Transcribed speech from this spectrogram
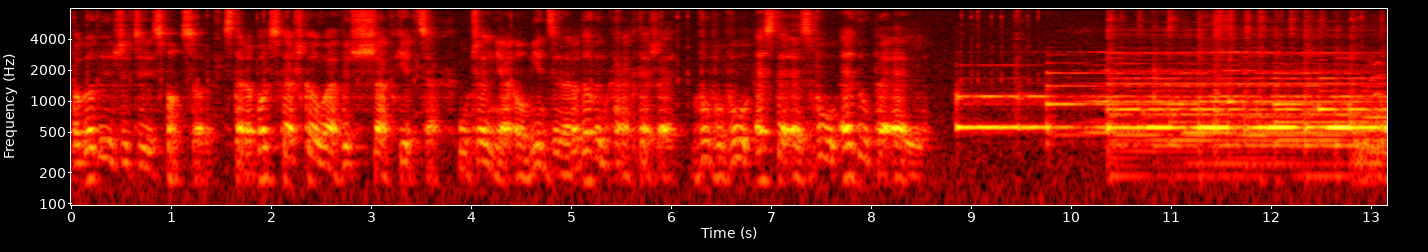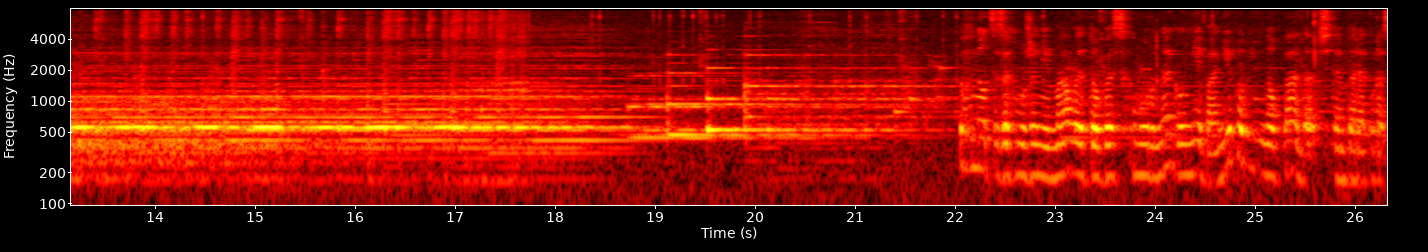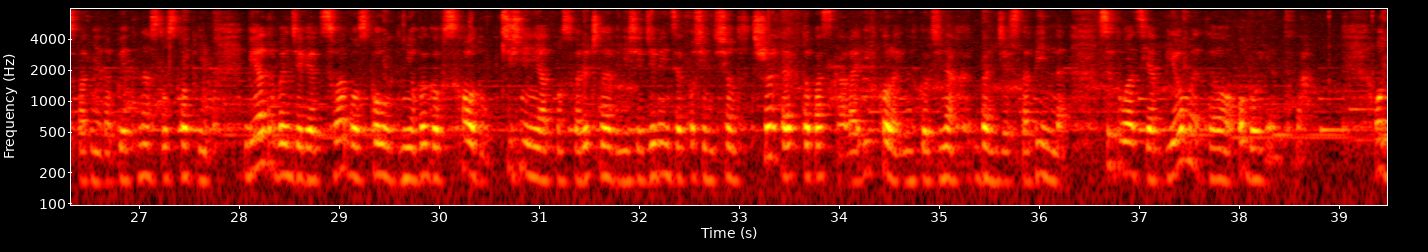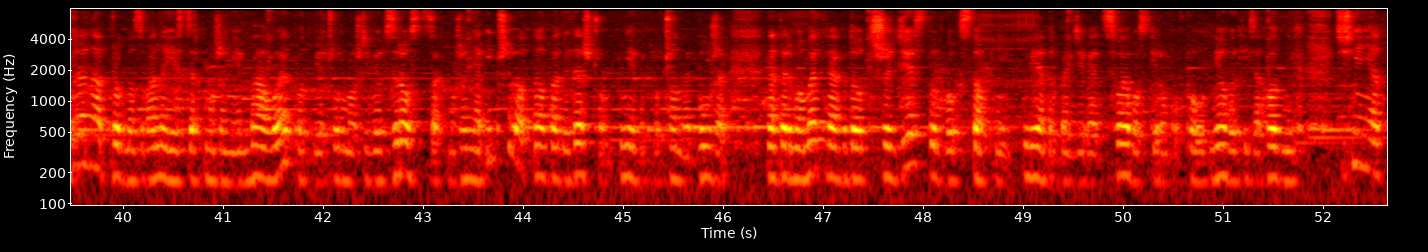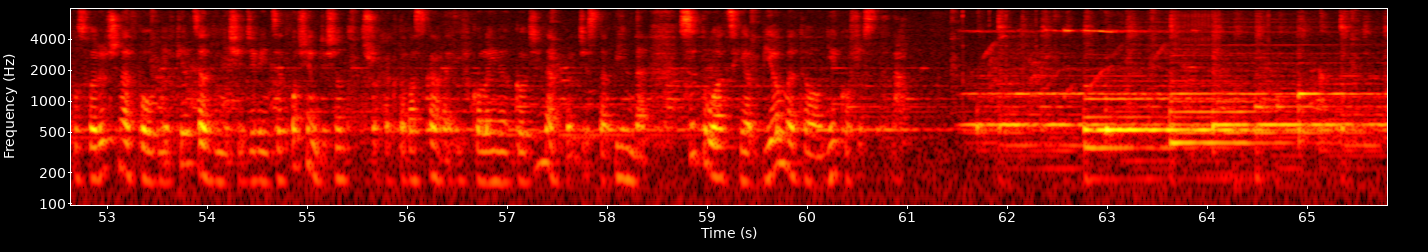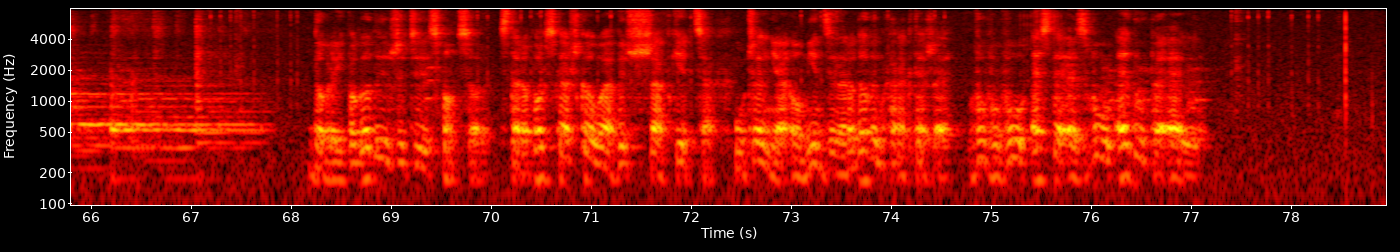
pogody życzy sponsor. Staropolska Szkoła Wyższa w Kielcach. Uczelnia o międzynarodowym charakterze. www.stsw.edu.pl nocy zachmurzenie małe do bezchmurnego nieba nie powinno padać. Temperatura spadnie do 15 stopni. Wiatr będzie wiać słabo z południowego wschodu. Ciśnienie atmosferyczne wyniesie 983 hektopaskale i w kolejnych godzinach będzie stabilne. Sytuacja biometeo obojętna. Od rana prognozowane jest zachmurzenie małe, pod wieczór możliwy wzrost zachmurzenia i przylotne opady deszczu, niewykluczone burze. Na termometrach do 32 stopni. Wiatr będzie wiać słabo z kierunków południowych i zachodnich. Ciśnienie atmosferyczne w południe w Kielcach wyniesie 983 hektopaskale i w kolejnych godzinach będzie stabilne. Sytuacja biometeo niekorzystna. Dobrej pogody życzy sponsor. Staropolska Szkoła Wyższa w Kielcach. Uczelnia o międzynarodowym charakterze. www.stsw.edu.pl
